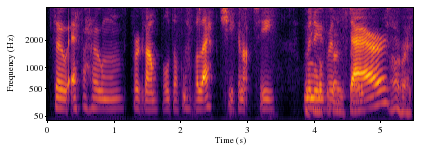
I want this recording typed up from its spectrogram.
So if a home, for example, doesn't have a lift, she can actually Push them up and maneuver the the stairs. All right.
